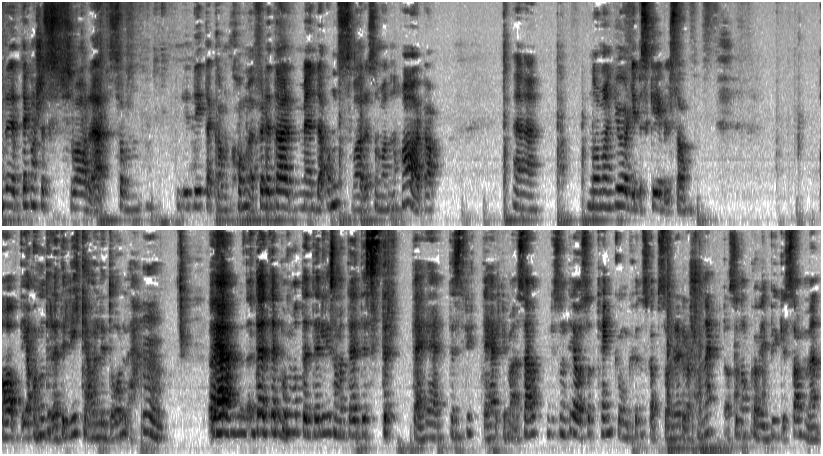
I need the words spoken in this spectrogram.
det, det er kanskje svaret som dit jeg kan komme. For det der med det ansvaret som man har da eh, Når man gjør de beskrivelsene av de andre, det liker jeg veldig dårlig. Mm. Det, det, det er på en måte Det, liksom, det, det stritter helt, det helt i meg. Så jeg, liksom det å tenke om kunnskap som relasjonelt, altså noe vi bygger sammen,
